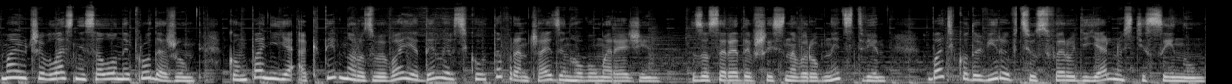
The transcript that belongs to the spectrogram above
Маючи власні салони продажу, компанія активно розвиває дилерську та франчайзингову мережі. Зосередившись на виробництві, батько довірив цю сферу діяльності сину.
